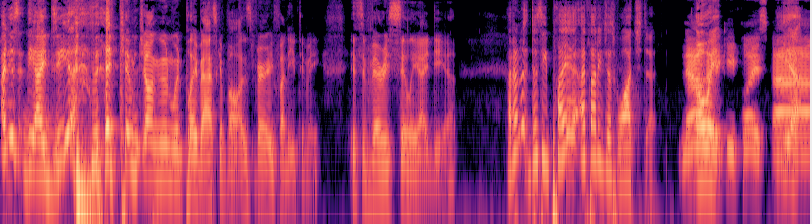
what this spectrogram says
I just the idea that Kim Jong Un would play basketball is very funny to me. It's a very silly idea. I don't know. Does he play it? I thought he just watched it. No, Oh, I wait. think he plays. Uh, Yeah.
